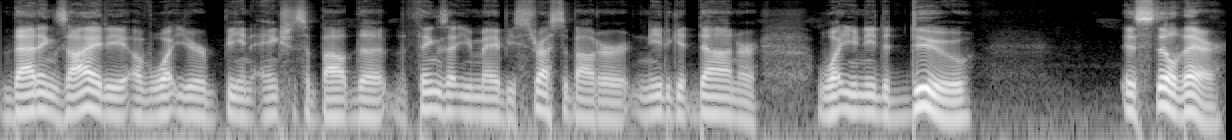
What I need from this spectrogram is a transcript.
That anxiety of what you're being anxious about, the, the things that you may be stressed about or need to get done or what you need to do is still there,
